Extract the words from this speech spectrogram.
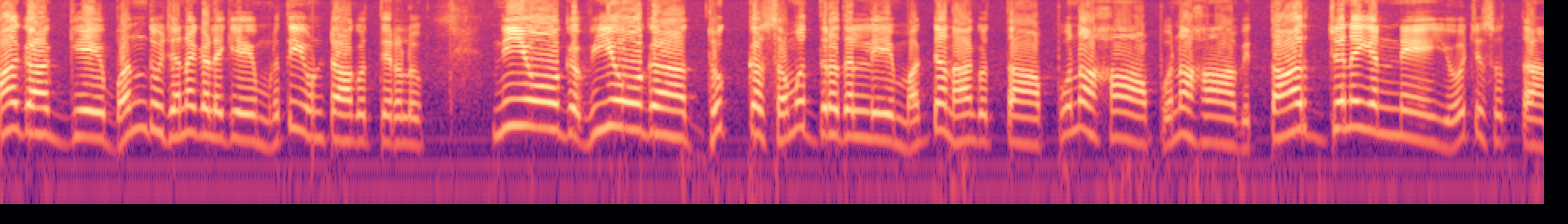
ಆಗಾಗ್ಗೆ ಬಂಧು ಜನಗಳಿಗೆ ಮೃತಿಯುಂಟಾಗುತ್ತಿರಲು ನಿಯೋಗ, ವಿಯೋಗ, ದುಃಖ ಸಮುದ್ರದಲ್ಲಿ ಮಗ್ನನಾಗುತ್ತಾ ಪುನಃ ಪುನಃ ವಿತ್ತಾರ್ಜನೆಯನ್ನೇ ಯೋಚಿಸುತ್ತಾ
